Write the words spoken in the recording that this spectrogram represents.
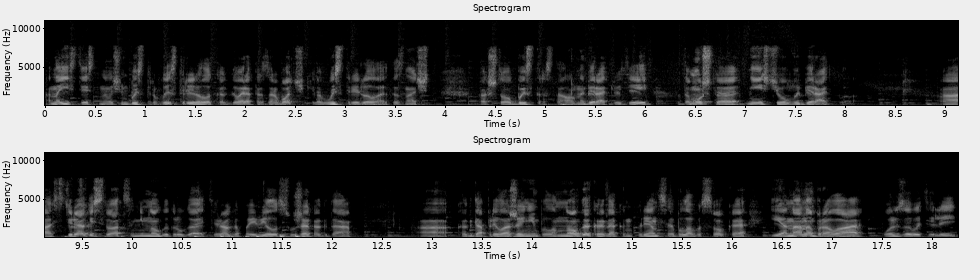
она, естественно, очень быстро выстрелила, как говорят разработчики, выстрелила, это значит, что быстро стала набирать людей, потому что не из чего выбирать было. А, с Тюрягой ситуация немного другая. Тюряга появилась уже когда, а, когда приложений было много, когда конкуренция была высокая, и она набрала пользователей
